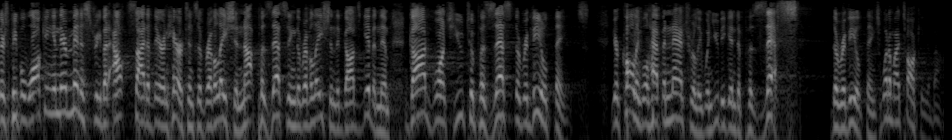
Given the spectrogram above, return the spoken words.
There's people walking in their ministry, but outside of their inheritance of revelation, not possessing the revelation that God's given them. God wants you to possess the revealed things. Your calling will happen naturally when you begin to possess the revealed things. What am I talking about?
